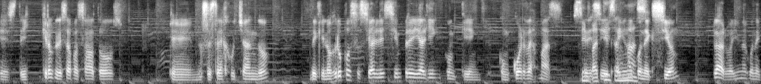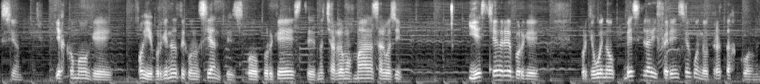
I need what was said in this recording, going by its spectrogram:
este, y creo que les ha pasado a todos que nos están escuchando, de que en los grupos sociales siempre hay alguien con quien concuerdas más. Es decir, Simpatizas hay una más. conexión, claro, hay una conexión. Y es como que, oye, ¿por qué no te conocí antes? O ¿por qué este, no charlamos más? Algo así. Y es chévere porque, porque bueno, ves la diferencia cuando tratas con,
